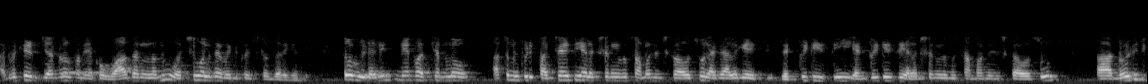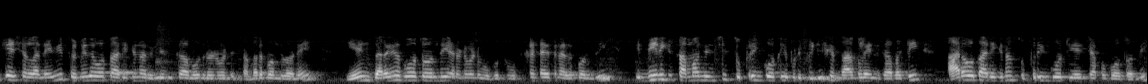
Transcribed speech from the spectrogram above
అడ్వకేట్ జనరల్ తన యొక్క వాదనలను వర్చువల్గా వినిపించడం జరిగింది. సో వీటన్నింటి నేపథ్యంలో అసలు ఇప్పుడు పంచాయతీ ఎలక్షన్లకు సంబంధించి కావచ్చు లేక అలాగే జెడ్పీటీసీ ఎన్పీటీసీ ఎలక్షన్లకు సంబంధించి కావచ్చు ఆ నోటిఫికేషన్లు అనేవి తొమ్మిదవ తారీఖున రిలీజ్ కాబోతున్నటువంటి సందర్భంలోనే ఏం జరగబోతోంది అనేటువంటి ఉత్కంఠ అయితే నెలకొంది. దీనికి సంబంధించి సుప్రీంకోర్టు ఇప్పుడు పిటిషన్ దాఖలైంది కాబట్టి ఆరవ తారీఖున సుప్రీంకోర్టు ఏం చెప్పబోతోంది?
